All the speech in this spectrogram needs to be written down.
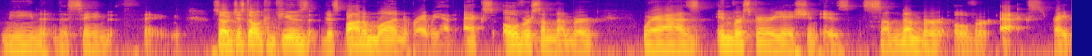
mean the same thing. So just don't confuse this bottom one, right? We have x over some number, whereas inverse variation is some number over x, right?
